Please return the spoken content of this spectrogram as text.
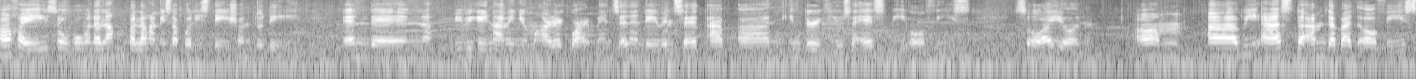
Okay, so pumunta lang pala kami sa police station today. And then, bibigay namin yung mga requirements. And then, they will set up an interview sa SP office. So, ayun. Um, uh, we asked the Ahmedabad office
